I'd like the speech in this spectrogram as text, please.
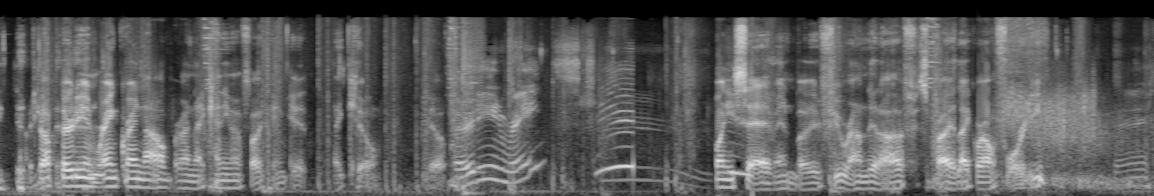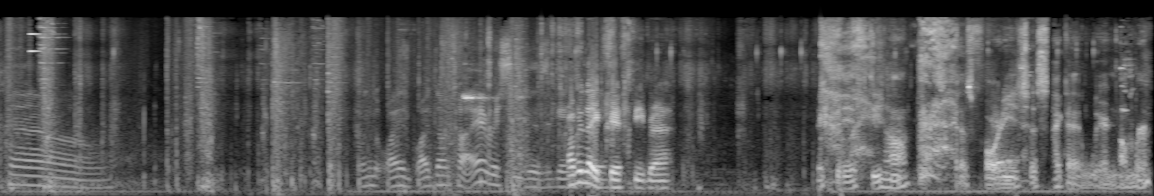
I dropped 30 in rank right now, bro, and I can't even fucking get a kill. Yep. 30 in ranks? Shit. 27, but if you round it off, it's probably like around 40. Damn. Why, why don't I ever see this game? Probably like 50, bruh. Like 50, huh? Because 40 is just like a weird number.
